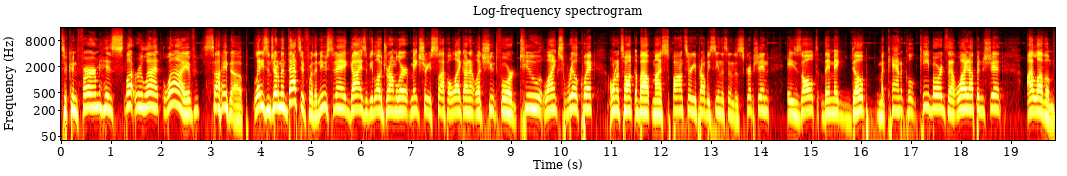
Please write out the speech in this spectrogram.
to confirm his Slut Roulette live sign up. Ladies and gentlemen, that's it for the news today. Guys, if you love DramaAlert, make sure you slap a like on it. Let's shoot for two likes real quick. I want to talk about my sponsor. You've probably seen this in the description. Azolt. They make dope mechanical keyboards that light up and shit. I love them.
